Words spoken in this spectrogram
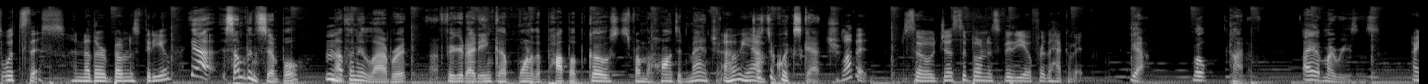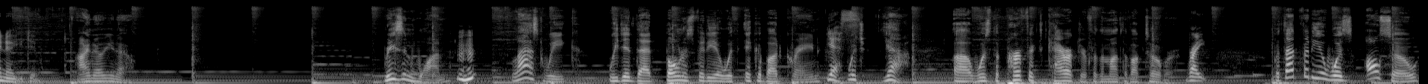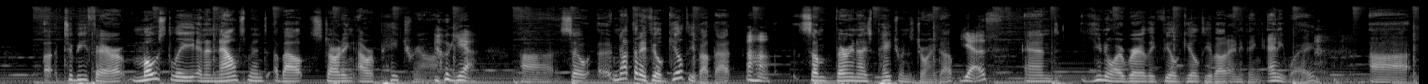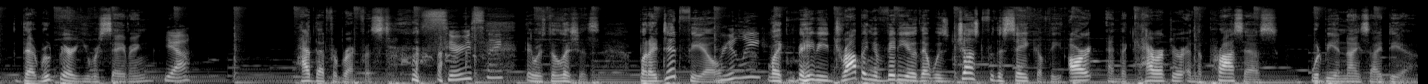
So what's this? Another bonus video? Yeah, something simple, nothing elaborate. I figured I'd ink up one of the pop up ghosts from the Haunted Mansion. Oh, yeah. Just a quick sketch. Love it. So just a bonus video for the heck of it. Yeah, well, kind of. I have my reasons. I know you do. I know you know. Reason one Mm-hmm. last week we did that bonus video with Ichabod Crane. Yes. Which, yeah, uh, was the perfect character for the month of October. Right. But that video was also, uh, to be fair, mostly an announcement about starting our Patreon. Oh yeah. Uh, so, uh, not that I feel guilty about that. Uh huh. Some very nice patrons joined up. Yes. And you know I rarely feel guilty about anything anyway. Uh, that root beer you were saving, Yeah. had that for breakfast. Seriously? it was delicious. But I did feel Really? like maybe dropping a video that was just for the sake of the art and the character and the process would be a nice idea.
